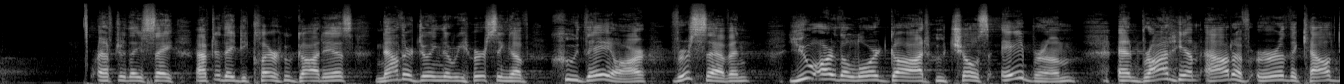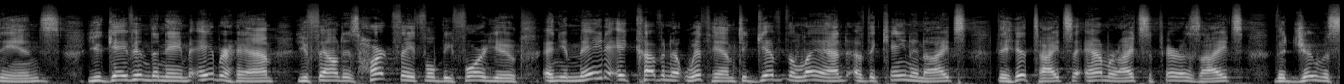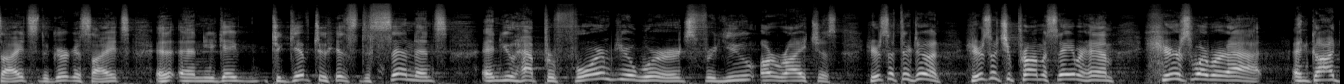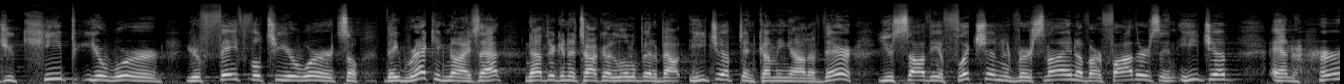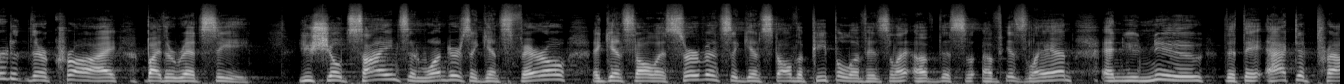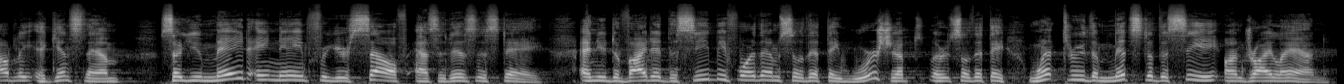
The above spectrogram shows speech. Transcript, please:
after they say, after they declare who God is, now they're doing the rehearsing of who they are. Verse 7 you are the Lord God who chose Abram and brought him out of Ur of the Chaldeans. You gave him the name Abraham. You found his heart faithful before you, and you made a covenant with him to give the land of the Canaanites, the Hittites, the Amorites, the Perizzites, the Jebusites, the Girgashites, and you gave to give to his descendants and you have performed your words, for you are righteous. Here's what they're doing. Here's what you promised Abraham. Here's where we're at. And God, you keep your word. You're faithful to your word. So they recognize that. Now they're going to talk a little bit about Egypt and coming out of there. You saw the affliction in verse 9 of our fathers in Egypt and heard their cry by the Red Sea. You showed signs and wonders against Pharaoh, against all his servants, against all the people of his, of, this, of his land, and you knew that they acted proudly against them. So you made a name for yourself as it is this day. And you divided the sea before them so that they worshiped, or so that they went through the midst of the sea on dry land.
